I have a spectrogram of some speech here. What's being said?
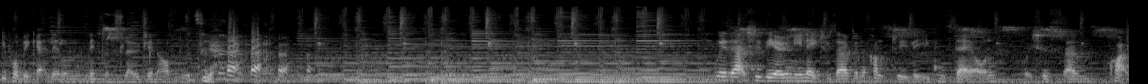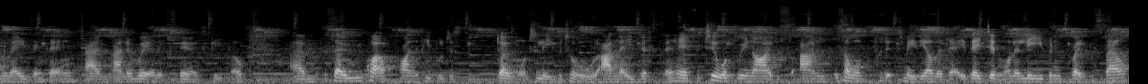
You probably get a little nip of sloe gin afterwards. Yeah. We're actually the only nature reserve in the country that you can stay on, which is um, quite an amazing thing um, and a real experience for people. Um, so we quite often find that people just don't want to leave at all and they just are here for two or three nights and someone put it to me the other day, they didn't want to leave and break the spell.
